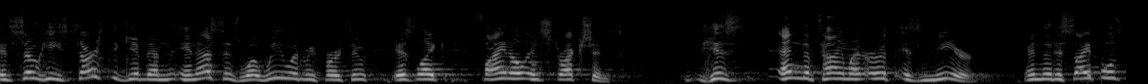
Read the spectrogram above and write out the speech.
And so he starts to give them, in essence, what we would refer to as like final instructions. His end of time on earth is near. And the disciples,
